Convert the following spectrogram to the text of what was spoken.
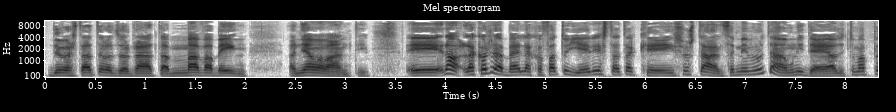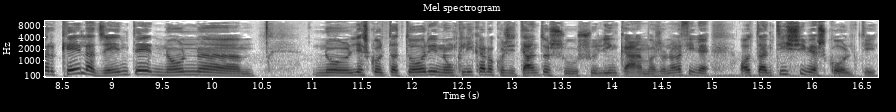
devastato la giornata. Ma va bene, andiamo avanti. E, no, la cosa bella che ho fatto ieri è stata che in sostanza mi è venuta un'idea. Ho detto, ma perché la gente non non, gli ascoltatori non cliccano così tanto su, sui link Amazon. Alla fine ho tantissimi ascolti,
